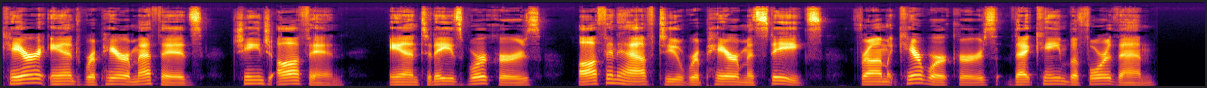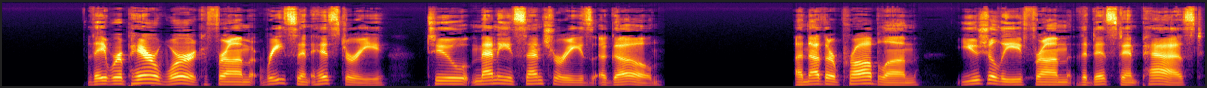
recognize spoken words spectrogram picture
Care and repair methods change often, and today's workers often have to repair mistakes from care workers that came before them. They repair work from recent history to many centuries ago. Another problem, usually from the distant past,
